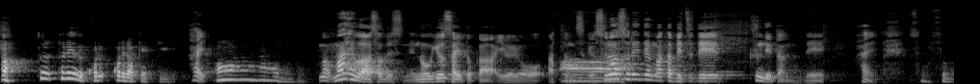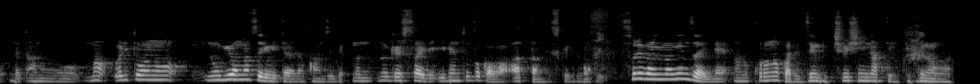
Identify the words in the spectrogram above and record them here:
あ、と、とりあえずこれ、これだけっていう。はい。ああ、なるほど。まあ、前はそうですね、農業祭とかいろいろあったんですけど、それはそれでまた別で組んでたので、はい。そうそう。あの、まあ、割とあの、農業祭りみたいな感じで、まあ、農業主催でイベントとかはあったんですけれども、はいそれが今現在ね、あの、コロナ禍で全部中止になってるっていうのがあっ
